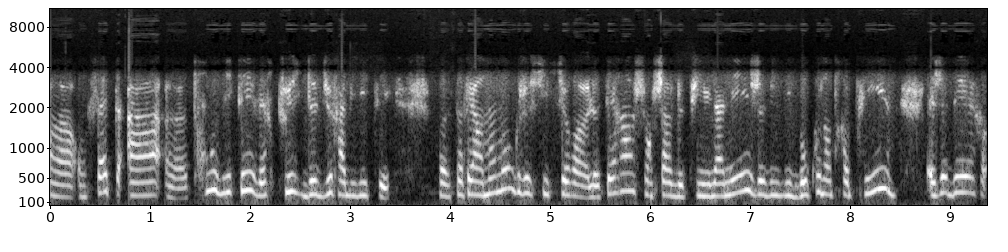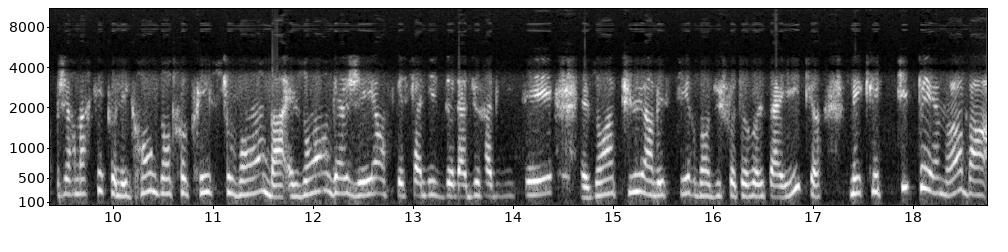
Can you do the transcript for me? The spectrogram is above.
euh, en fait à euh, transiter vers plus de durabilité. ça fait un moment que je suis sur le terrain, je suis en charge depuis une année, je visite beaucoup d'entreprises et j'ai, j'ai remarqué que les grandes entreprises souvent, ben, elles ont engagé un spécialiste de la durabilité, elles ont pu investir dans du photovoltaïque, mais que les petites PME, ben,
